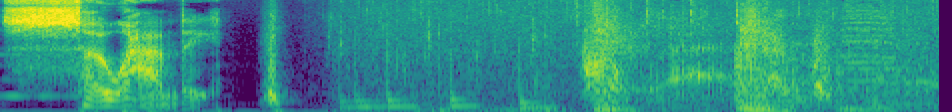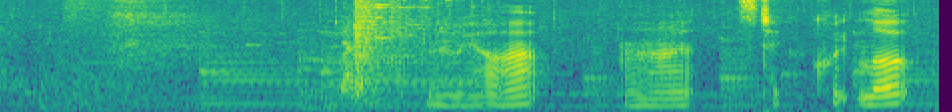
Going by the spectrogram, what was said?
so handy. There we are. Alright, let's take a quick look.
